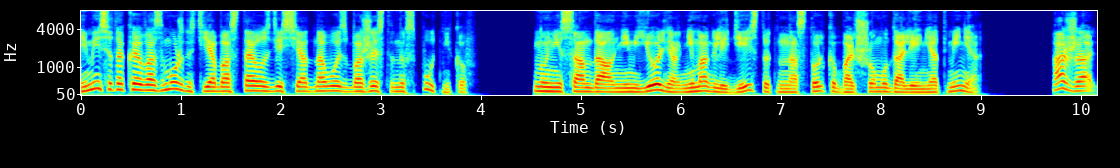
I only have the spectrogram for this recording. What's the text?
Имея такая возможность, я бы оставил здесь и одного из божественных спутников, но ни Сандал, ни Мьёльнир не могли действовать на настолько большом удалении от меня. А жаль,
